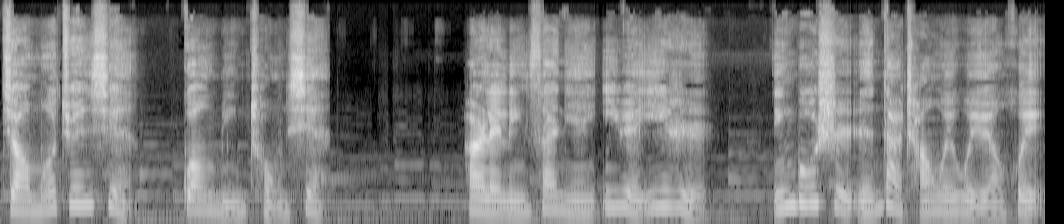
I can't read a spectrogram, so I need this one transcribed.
角膜捐献，光明重现。二零零三年一月一日。宁波市人大常委委员会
